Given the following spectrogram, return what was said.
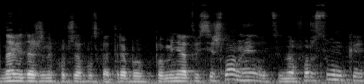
навіть навіть не хочу запускати. Треба поміняти всі шланги оці на форсунки.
